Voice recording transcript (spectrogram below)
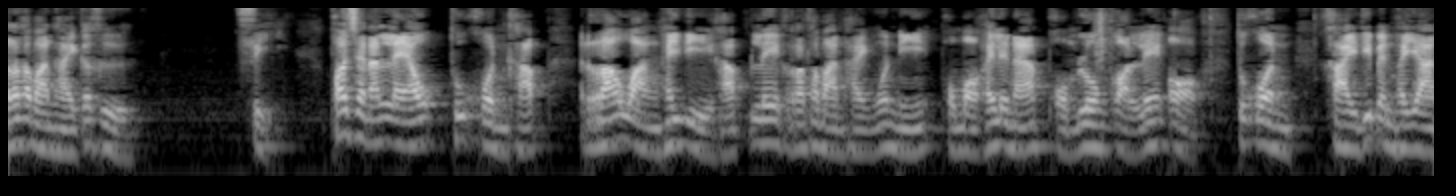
รัฐบาลไทยก็คือสี่ เพราะฉะนั้นแล้วทุกคนครับ ระวังให้ดีครับ เลขรัฐบาลไทยงวดนี้ ผมบอกให้เลยนะ ผมลงก่อนเลขออก ทุกคนใครที่เป็นพยาน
